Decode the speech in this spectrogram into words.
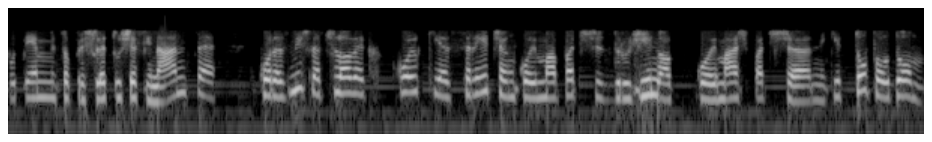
potem so prišle tu še finance. Ko razmišlja človek, koliko je srečen, ko ima pač družino, ko imaš pač eh, neki topel dom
